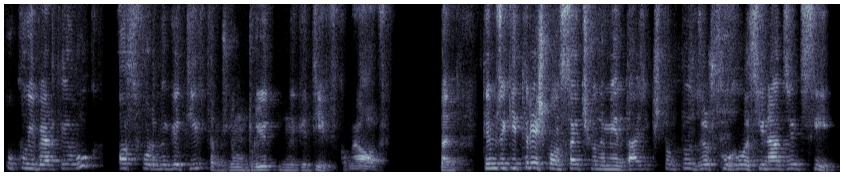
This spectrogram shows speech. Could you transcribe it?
o que liberta é lucro, ou se for negativo, estamos num período negativo, como é óbvio. Portanto, temos aqui três conceitos fundamentais que estão todos eles correlacionados entre si.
